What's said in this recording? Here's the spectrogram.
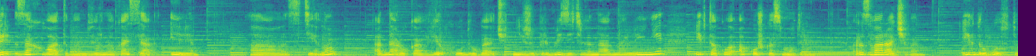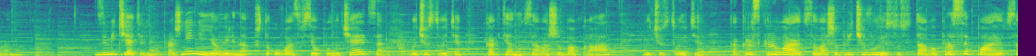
Теперь захватываем дверной косяк или э, стену. Одна рука вверху, другая чуть ниже, приблизительно на одной линии. И в такое окошко смотрим. Разворачиваем и в другую сторону. Замечательное упражнение. Я уверена, что у вас все получается. Вы чувствуете, как тянутся ваши бока. Вы чувствуете, как раскрываются ваши плечевые суставы, просыпаются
